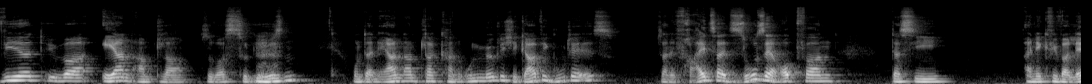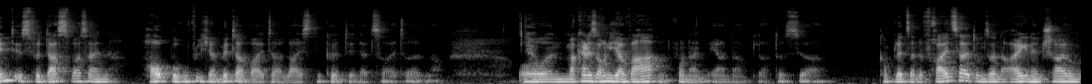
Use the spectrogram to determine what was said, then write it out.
wird, über Ehrenamtler sowas zu mhm. lösen. Mhm. Und ein Ehrenamtler kann unmöglich, egal wie gut er ist, seine Freizeit so sehr opfern, dass sie ein Äquivalent ist für das, was ein hauptberuflicher Mitarbeiter leisten könnte in der Zeit. Halt, ne? ja. Und man kann es auch nicht erwarten von einem Ehrenamtler. Das ist ja komplett seine Freizeit und seine eigene Entscheidung,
